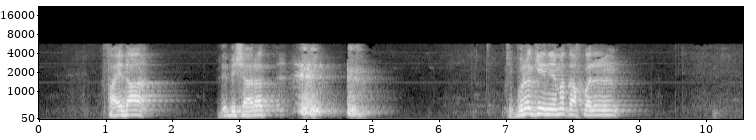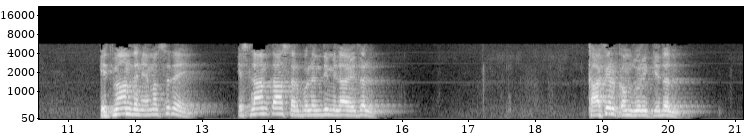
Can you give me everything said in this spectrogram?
فائدہ د بشارت چې پوره کې نعمت خپل اتمام د نعمت څه دی اسلام ته سربلندی ملاویدل کافر کمزوري کېدل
